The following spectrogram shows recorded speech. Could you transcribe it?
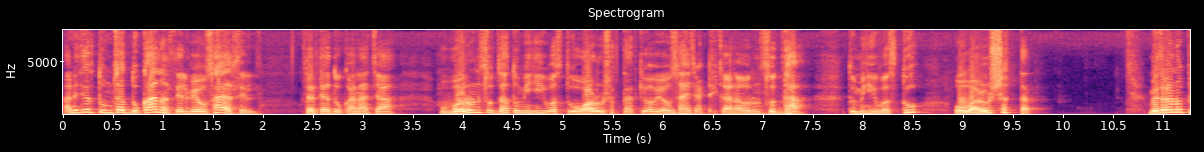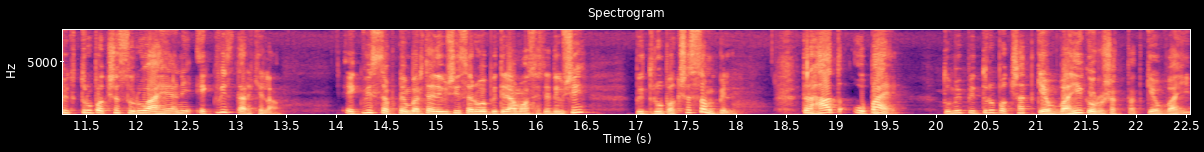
आणि जर तुमचं दुकान असेल व्यवसाय असेल तर त्या दुकानाच्या वरून सुद्धा तुम्ही ही वस्तू ओवाळू शकतात किंवा व्यवसायाच्या ठिकाणावरून सुद्धा तुम्ही ही वस्तू ओवाळू शकतात. मित्रांनो पितृपक्ष सुरू आहे आणि एकवीस तारखेला एकवीस सप्टेंबरच्या दिवशी सर्व पितृ अमावस्याच्या दिवशी पितृपक्ष संपेल. तर हा उपाय तुम्ही पितृपक्षात केव्हाही करू शकतात केव्हाही.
